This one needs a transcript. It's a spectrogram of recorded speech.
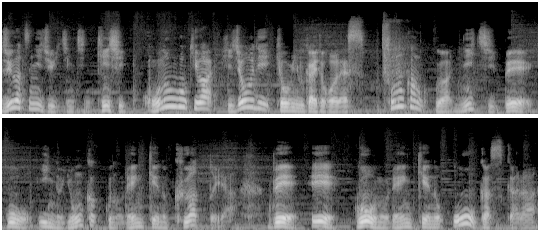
10月21日に禁止。この動きは非常に興味深いところです。その韓国は日米豪印の4カ国の連携のクアッドや米英 GO の連携のオーカスから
